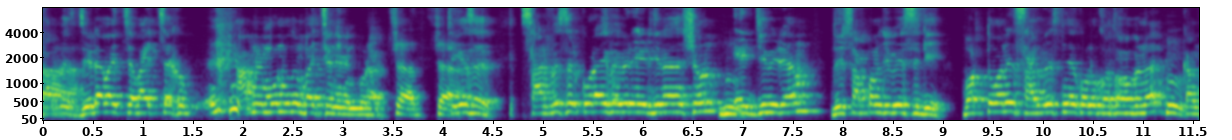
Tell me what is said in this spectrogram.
সার্ভিস যেটা বাচ্চা বাচ্চা খুব আপনার মন মতন বাচ্চা নেবেন আচ্ছা আচ্ছা। ঠিক আছে? সার্ভিসের কোরাই ফাইভ এর eight generation eight GB RAM দুই ছাপ্পান্ন জিবি এসিডি বর্তমানে সার্ভিস নিয়ে কোনো কথা হবে না কারণ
